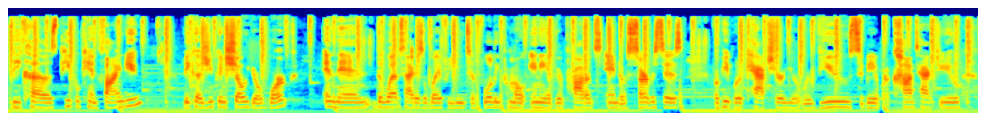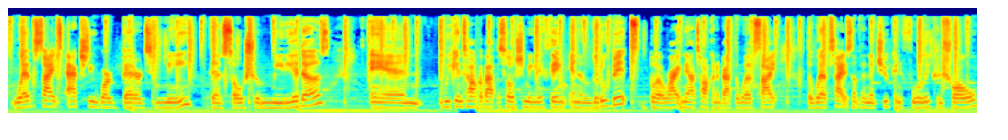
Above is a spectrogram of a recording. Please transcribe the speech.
because people can find you because you can show your work and then the website is a way for you to fully promote any of your products and or services for people to capture your reviews to be able to contact you. Websites actually work better to me than social media does and we can talk about the social media thing in a little bit but right now talking about the website the website is something that you can fully control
